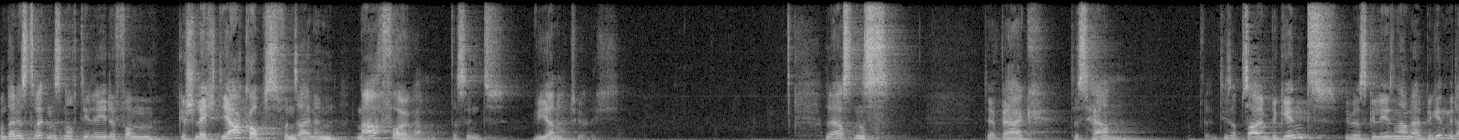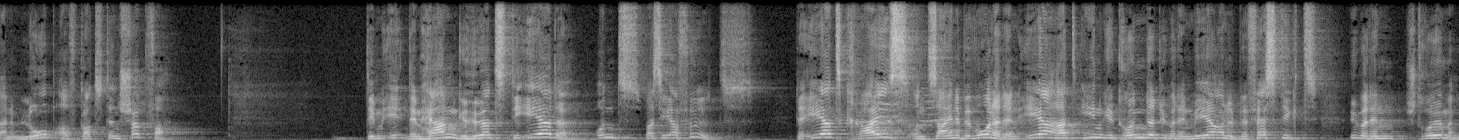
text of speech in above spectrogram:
Und dann ist drittens noch die Rede vom Geschlecht Jakobs, von seinen Nachfolgern. Das sind wir natürlich. Also erstens der Berg des Herrn. Dieser Psalm beginnt, wie wir es gelesen haben, er beginnt mit einem Lob auf Gott, den Schöpfer. Dem, dem Herrn gehört die Erde und was sie erfüllt. Der Erdkreis und seine Bewohner, denn er hat ihn gegründet über den Meeren und befestigt über den Strömen.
